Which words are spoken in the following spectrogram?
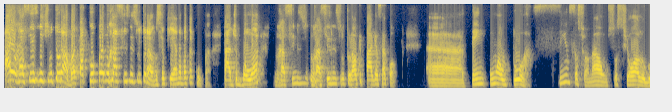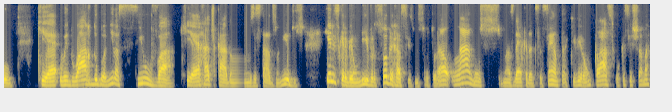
ah, é o racismo estrutural, bota a culpa no racismo estrutural, não sei o que é, mas bota a culpa. Tá de boa, o racismo, o racismo estrutural que paga essa conta. Uh, tem um autor sensacional, um sociólogo, que é o Eduardo Bonilla Silva, que é radicado nos Estados Unidos, e ele escreveu um livro sobre racismo estrutural lá nos, nas décadas de 60, que virou um clássico que se chama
